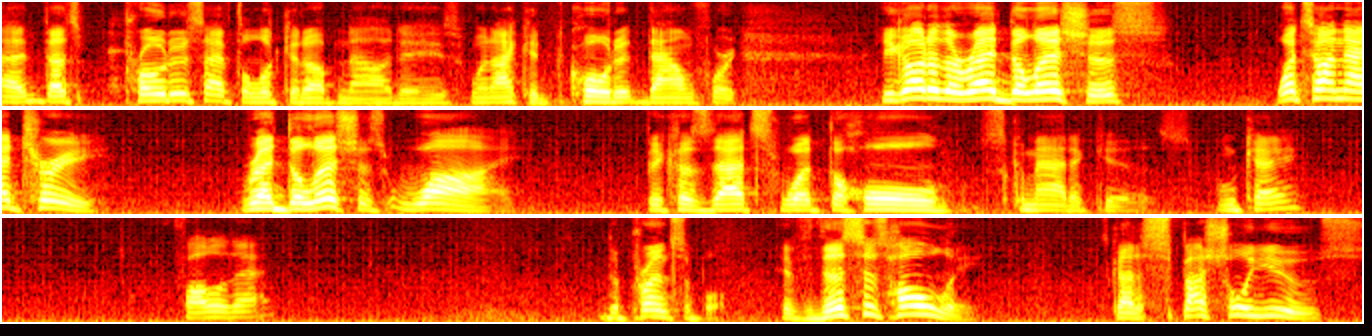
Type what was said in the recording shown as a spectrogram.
Uh, that's produce. I have to look it up nowadays when I could quote it down for you. You go to the Red Delicious. What's on that tree? Red Delicious. Why? Because that's what the whole schematic is. Okay? Follow that? The principle. If this is holy, it's got a special use,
